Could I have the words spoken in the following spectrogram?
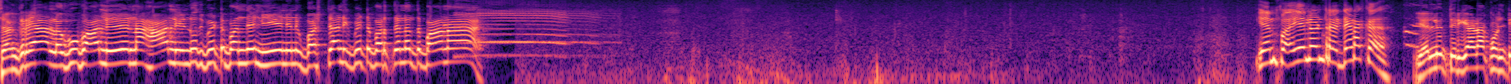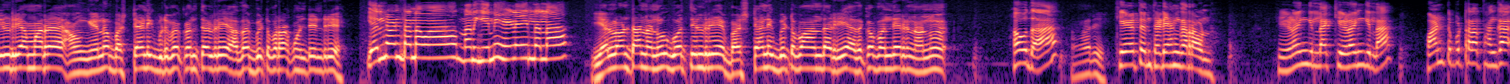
ಶಂಕ್ರ್ಯ ಲಘು ಬಾಲಿ ನಾ ಹಾಲು ಹಿಂಡುದು ಬಿಟ್ಟು ಬಂದೆ ನೀ ನಿನಗೆ ಬಸ್ ಸ್ಟ್ಯಾಂಡಿಗೆ ಬಿಟ್ಟು ಬರ್ತೇನಂತ ಬಾಣ. ಏನಪ್ಪ ಎಲ್ಲಿ ಹೊಂಟ್ರಿ ಅಡ್ಡಾಡಕ ಎಲ್ಲೂ ತಿರ್ಗಾಡಕ್ಕೆ ಹೊಂಟಿಲ್ರಿ ಅಮ್ಮಾರ ಅವಂಗೇನೋ ಬಸ್ ಸ್ಟ್ಯಾಂಡಿಗೆ ಬಿಡ್ಬೇಕಂತೇಳ್ರಿ ಅದ ಬಿಟ್ಟು ಬರಕ್ಕೆ ಹೊಂಟೇನ್ರಿ. ಎಲ್ಲಿ ಹೊಂಟನವ? ನನಗೇನು ಹೇಳೇ ಇಲ್ಲಲ್ಲ? ಎಲ್ಲಿ ಹೊಂಟ ನನಗೂ ಗೊತ್ತಿಲ್ರಿ ಬಸ್ ಸ್ಟ್ಯಾಂಡಿಗೆ ಬಿಟ್ಟು ಬಾ ಅಂದಾರಿ ಅದಕ್ಕೆ ಬಂದೆ ರೀ ನಾನು. ಹೌದಾ? ಹಾಂ ರೀ. ಕೇಳ್ತೇನೆ ತಡಿ ಹಂಗಾರ ಅವ್ನು. ಹೇಳಂಗಿಲ್ಲ ಕೇಳಂಗಿಲ್ಲ. ಹೊಂಟು ಬಿಟ್ರಾತ್ ಹಂಗ.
